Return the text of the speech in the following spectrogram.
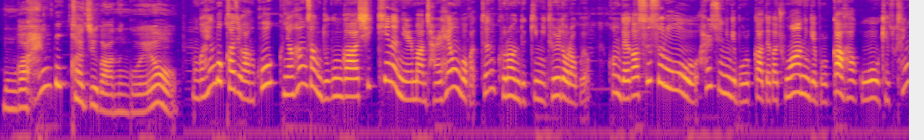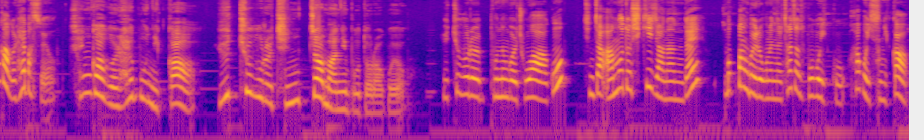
뭔가 행복하지가 않은 거예요. 뭔가 행복하지가 않고 그냥 항상 누군가 시키는 일만 잘 해온 것 같은 그런 느낌이 들더라고요. 그럼 내가 스스로 할 수 있는 게 뭘까, 내가 좋아하는 게 뭘까 하고 계속 생각을 해봤어요. 생각을 해보니까 유튜브를 진짜 많이 보더라고요. 유튜브를 보는 걸 좋아하고 진짜 아무도 시키지 않았는데 먹방 브이로그 맨날 찾아서 보고 있고 하고 있으니까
